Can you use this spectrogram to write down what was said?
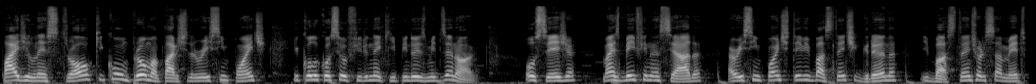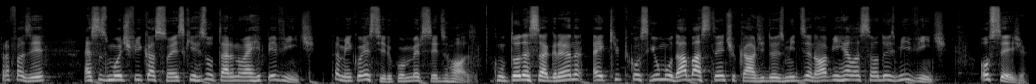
pai de Lance Stroll, que comprou uma parte da Racing Point e colocou seu filho na equipe em 2019. Ou seja, mais bem financiada, a Racing Point teve bastante grana e bastante orçamento para fazer essas modificações que resultaram no RP20, também conhecido como Mercedes Rosa. Com toda essa grana, a equipe conseguiu mudar bastante o carro de 2019 em relação a 2020, ou seja,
